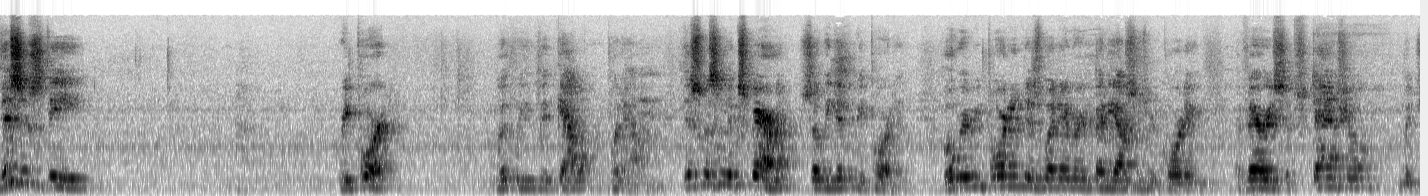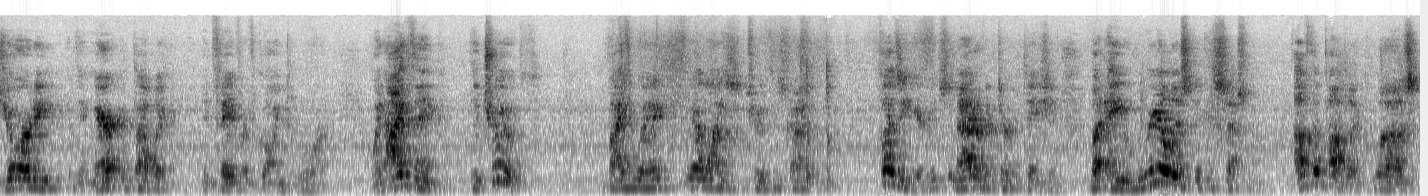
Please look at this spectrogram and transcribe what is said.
This is the report that we that Gallup put out. This was an experiment, so we didn't report it. What we reported is what everybody else was reporting, a very substantial majority of the American public in favor of going to war. When I think the truth, by the way, realize the truth is kind of fuzzy here, it's a matter of interpretation. But a realistic assessment of the public was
